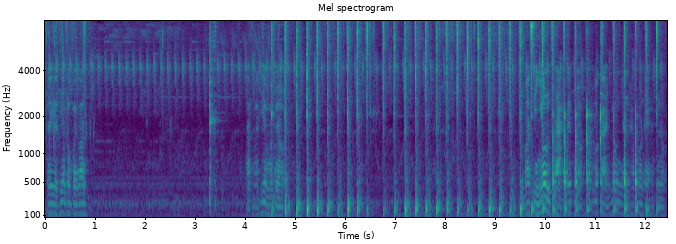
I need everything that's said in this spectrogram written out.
ใส่กระเทียมลงไปก่อนตักกระเทียมครับพี่น้องว่าสีโย่นสากเลยพี่น้องบ่กาโย่นยันครับบ่ได้ครับพี่น้อง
